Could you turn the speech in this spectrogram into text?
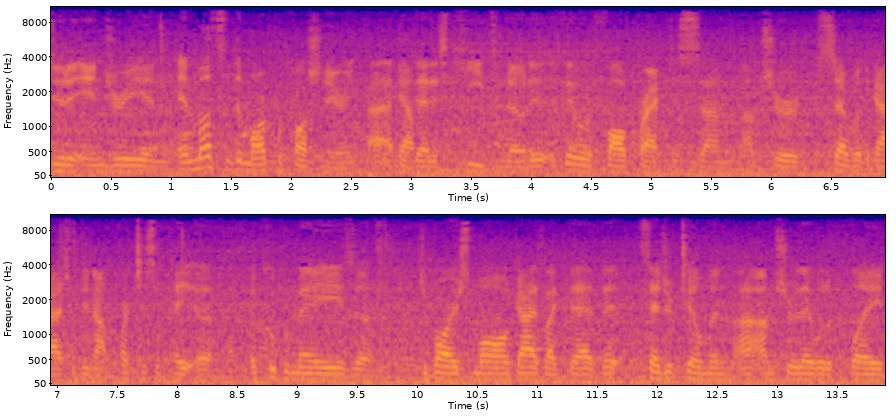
due to injury, and, and most of them are precautionary. I think yeah. that is key to note. If they were fall practice, um, I'm sure several of the guys who did not participate, uh, a Cooper Mays, a Jabari Small, guys like that, that Cedric Tillman, I, am sure they would have played.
